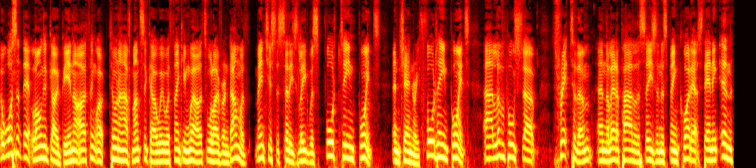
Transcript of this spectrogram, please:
it wasn't that long ago, Ben. I think what two and a half months ago we were thinking, well, it's all over and done with. Manchester City's lead was 14 points in January. 14 points. Uh, Liverpool's uh, threat to them in the latter part of the season has been quite outstanding in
